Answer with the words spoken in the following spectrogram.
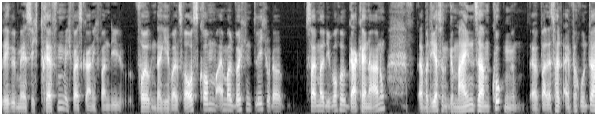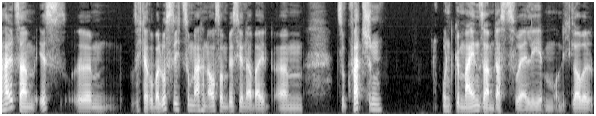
regelmäßig treffen. Ich weiß gar nicht, wann die Folgen da jeweils rauskommen, einmal wöchentlich oder zweimal die Woche, gar keine Ahnung. Aber die das dann gemeinsam gucken, äh, weil es halt einfach unterhaltsam ist, ähm, sich darüber lustig zu machen, auch so ein bisschen dabei ähm, zu quatschen und gemeinsam das zu erleben. Und ich glaube,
